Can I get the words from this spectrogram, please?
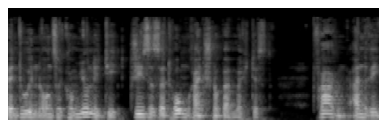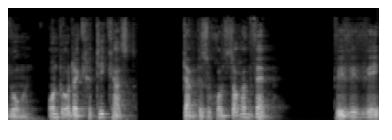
Wenn du in unsere Community Jesus at Home reinschnuppern möchtest, Fragen, Anregungen und oder Kritik hast, dann besuch uns doch im Web www.gott.biz.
